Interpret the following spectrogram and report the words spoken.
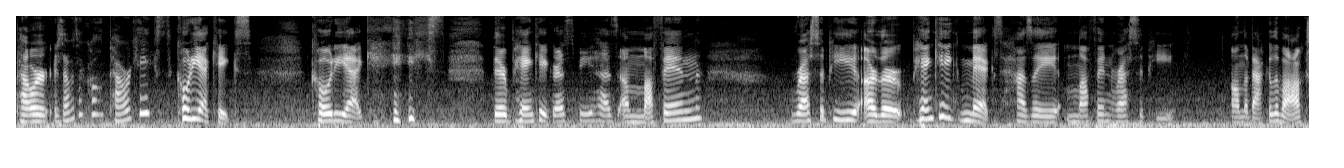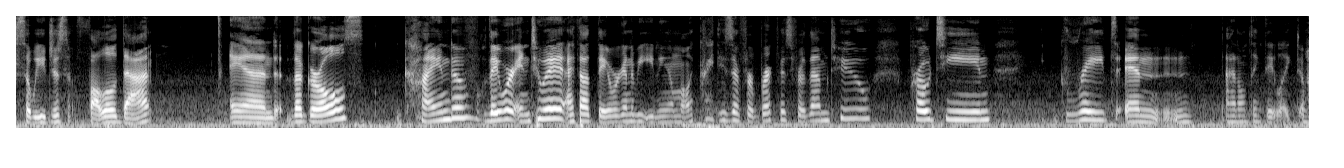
Power, is that what they're called? Power cakes? Kodiak cakes. Kodiak cakes. their pancake recipe has a muffin recipe, or their pancake mix has a muffin recipe on the back of the box. So we just followed that. And the girls kind of they were into it. I thought they were going to be eating them. I'm like, great, these are for breakfast for them too. Protein, great. And I don't think they liked them.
